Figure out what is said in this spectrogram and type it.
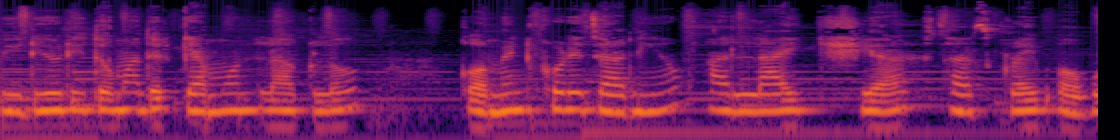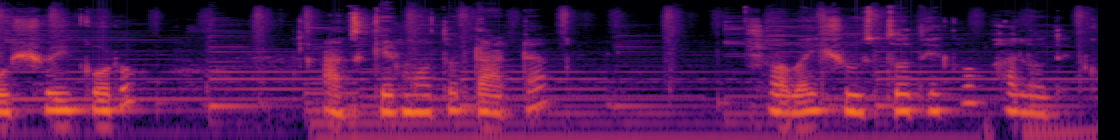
ভিডিওটি তোমাদের কেমন লাগল কমেন্ট করে জানিও, আর লাইক, শেয়ার, সাবস্ক্রাইব অবশ্যই করো। আজকের মতো টাটা। সবাই সুস্থ থেকো, ভালো থেকো।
